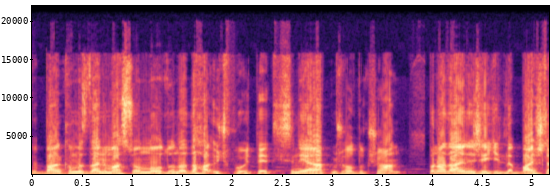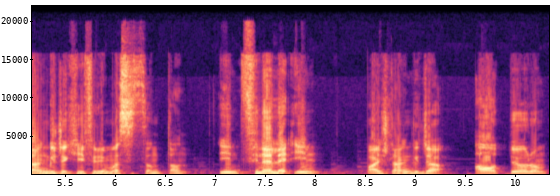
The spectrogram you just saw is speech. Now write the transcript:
Ve bankamızda animasyonlu olduğunda daha 3 boyutlu etkisini yaratmış olduk şu an. Buna da aynı şekilde başlangıca Keyframe Assistant'tan in, finale in, başlangıca out diyorum.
